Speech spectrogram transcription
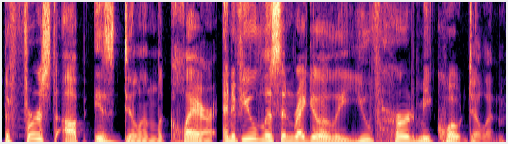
The first up is Dylan LeClair, and if you listen regularly, you've heard me quote Dylan.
